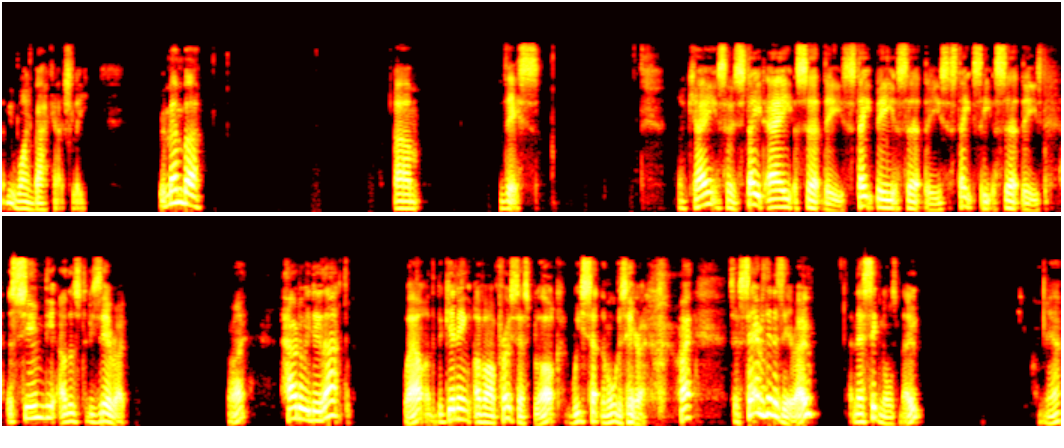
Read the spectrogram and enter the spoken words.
Let me wind back actually. Remember um, this. Okay, so state A, assert these. State B, assert these. State C, assert these. Assume the others to be zero. Right? How do we do that? Well, at the beginning of our process block, we set them all to zero. Right? So set everything to zero, and their signals note. Yeah.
